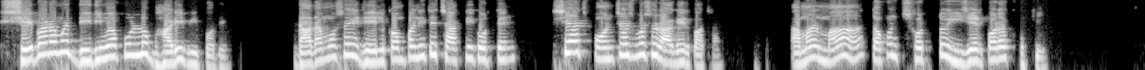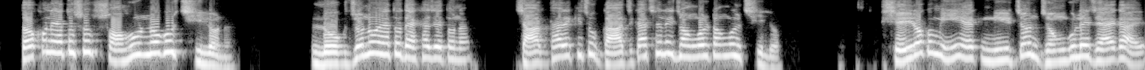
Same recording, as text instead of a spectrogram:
সেবার আমার দিদিমা পড়ল ভারী বিপদে। দাদামশাই রেল কোম্পানিতে চাকরি করতেন, সে আজ পঞ্চাশ বছর আগের কথা। আমার মা তখন ছোট্ট ইজের পড়া খুকি। তখন এত সব শহরনগর ছিল না। লোকজনও এত দেখা যেত না। চারধারে কিছু গাছগাছালি জঙ্গল টঙ্গল ছিল। সেই রকমই এক নির্জন জঙ্গুলে জায়গায়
